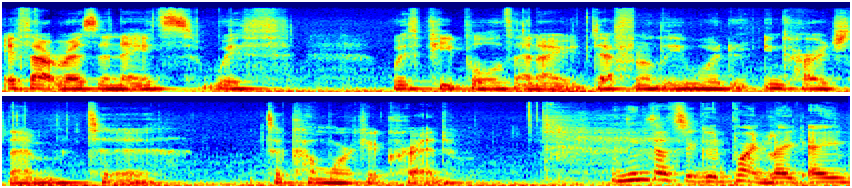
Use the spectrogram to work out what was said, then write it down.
if that resonates with with people then i definitely would encourage them to to come work at Qred I think that's a good point. Like, I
